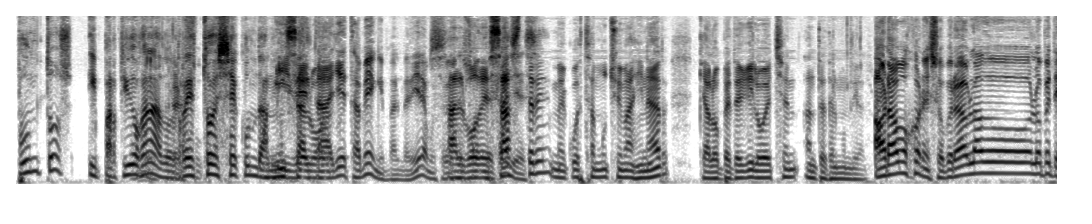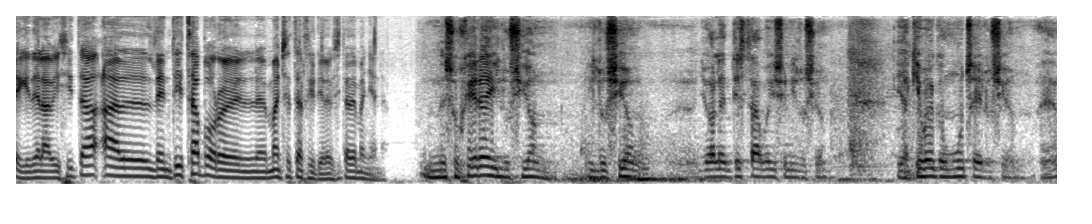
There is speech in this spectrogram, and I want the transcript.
puntos y partidos ganados. El resto es secundario. Y detalles también, Ismael Medina. Salvo desastre, me cuesta mucho imaginar que a Lopetegui lo echen antes del Mundial. Ahora vamos con eso, pero ha hablado Lopetegui de la visita al dentista por el Manchester City, la visita de mañana. Me sugiere ilusión, ilusión. Yo al dentista voy sin ilusión y aquí voy con mucha ilusión. ¿eh?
